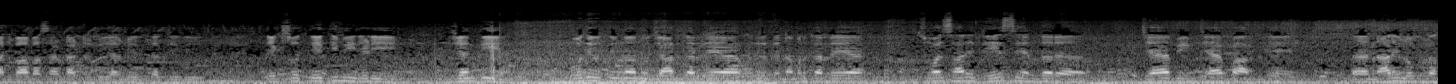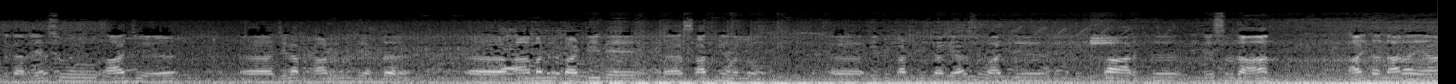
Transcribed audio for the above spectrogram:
ਅੱਜ Baba Sahib doctor B R Ambedkar ji ਦੀ 133ਵੀਂ ਜਿਹੜੀ ਜਯੰਤੀ ਹੈ, ਉਹਦੇ ਉੱਤੇ ਉਹਨਾਂ ਨੂੰ ਯਾਦ ਕਰ ਰਹੇ ਆ, ਉਹਦੇ ਉੱਤੇ ਨਮਨ ਕਰ ਰਹੇ ਆ। ਸੋ ਅੱਜ ਸਾਰੇ ਦੇਸ਼ ਦੇ ਅੰਦਰ ਜੈ ਭੀਮ ਜੈ ਭਾਰਤ ਦੇ ਅ, ਨਾਰੇ ਲੋਕ ਬੁਲੰਦ ਕਰ ਰਹੇ। ਆ ਸੋ ਅੱਜ ਜ਼ਿਲ੍ਹਾ ਪਠਾਨਕੋਟ ਦੇ ਅੰਦਰ ਆਮ ਆਦਮੀ ਪਾਰਟੀ ਦੇ ਸਾਥੀਆਂ ਵੱਲੋਂ ਅ, ਇੱਕ ਇਕੱਠ ਕੀਤਾ ਗਿਆ। ਸੋ ਅੱਜ ਭਾਰਤ ਦੇ ਸੰਵਿਧਾਨ ਅੱਜ ਦਾ ਨਾਰਾ ਆ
